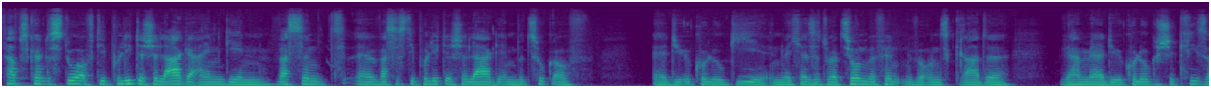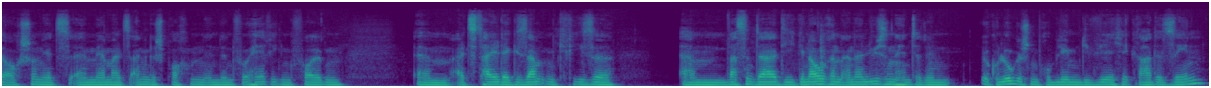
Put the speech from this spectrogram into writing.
Fabs, könntest du auf die politische Lage eingehen? Was, sind, äh, was ist die politische Lage in Bezug auf äh, die Ökologie? In welcher Situation befinden wir uns gerade? Wir haben ja die ökologische Krise auch schon jetzt äh, mehrmals angesprochen in den vorherigen Folgen ähm, als Teil der gesamten Krise. Ähm, was sind da die genaueren Analysen hinter den ökologischen Problemen, die wir hier gerade sehen?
